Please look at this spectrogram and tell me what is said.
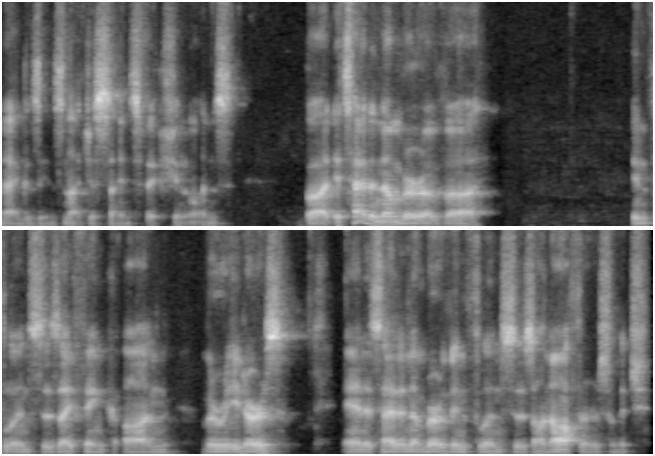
magazines, not just science fiction ones but it's had a number of uh, influences, I think, on the readers, and it's had a number of influences on authors, which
